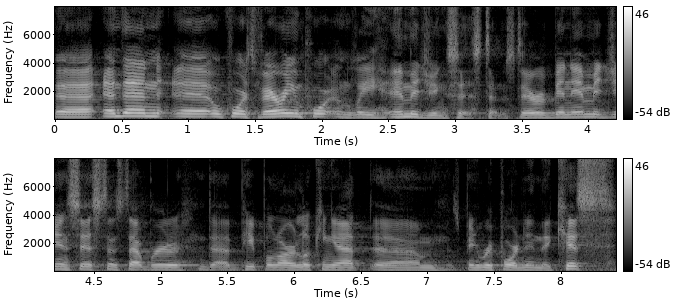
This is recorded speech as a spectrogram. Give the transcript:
Uh, and then, uh, of course, very importantly, imaging systems. There have been imaging systems that, we're, that people are looking at. Um, it's been reported in the KISS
